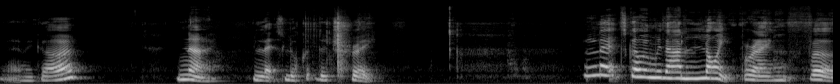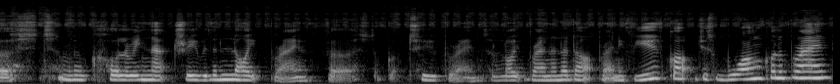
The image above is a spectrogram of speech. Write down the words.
There we go. Now, let's look at the tree. Let's go in with our light brown first. I'm going to colour in that tree with a light brown first. I've got two browns, a light brown and a dark brown. If you've got just one colour brown,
